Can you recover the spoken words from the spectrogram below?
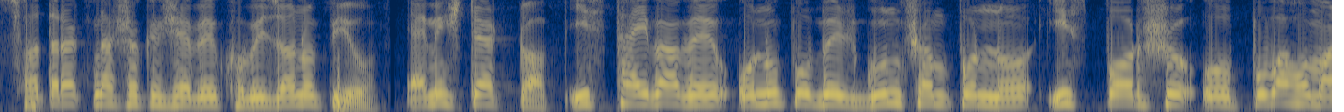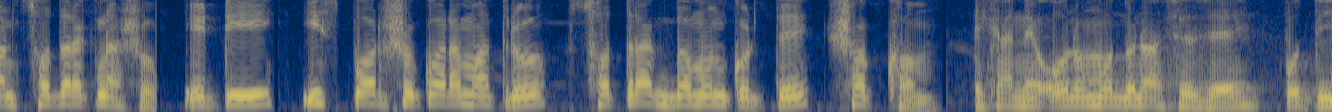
ছত্রাকনাশক হিসেবে খুবই জনপ্রিয়। অ্যামিস্টার টপ, স্থায়ীভাবে অনুপ্রবেশ গুণসম্পন্ন স্পর্শ ও প্রবাহমান ছত্রাকনাশক। এটি স্পর্শ করা মাত্র ছত্রাক দমন করতে সক্ষম। এখানে অনুমোদন আছে যে, প্রতি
